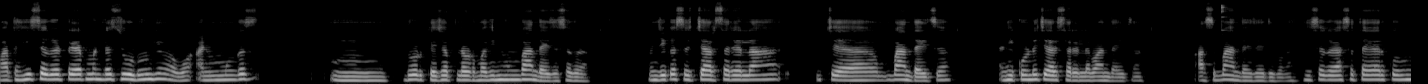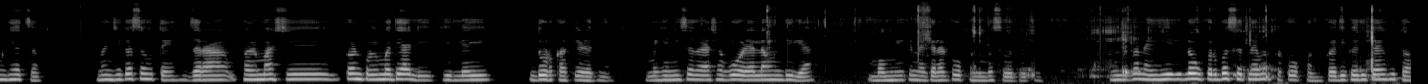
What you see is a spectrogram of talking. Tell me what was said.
मग आता ही सगळं ट्रॅप म्हटलं जोडून घ्यावं आणि मगच दोडक्याच्या प्लॉटमध्ये नेऊन बांधायचं सगळं. म्हणजे कसं चार सऱ्याला च बांधायचं आणि इकडं चार सऱ्याला बांधायचं. असं बांधायचं आहे ते बघा. हे सगळं असं तयार करून घ्यायचं. म्हणजे कसं होतंय जरा फळमाशी कंट्रोलमध्ये आली की लई दोडका केळत नाही. मग ह्यांनी सगळ्या अशा गोळ्या लावून दिल्या. मग मी नाही त्याला टोपण बसवत होते. म्हणजे का नाही हे लवकर बसत नाही बरं का टोपण. कधी कधी काय होतं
